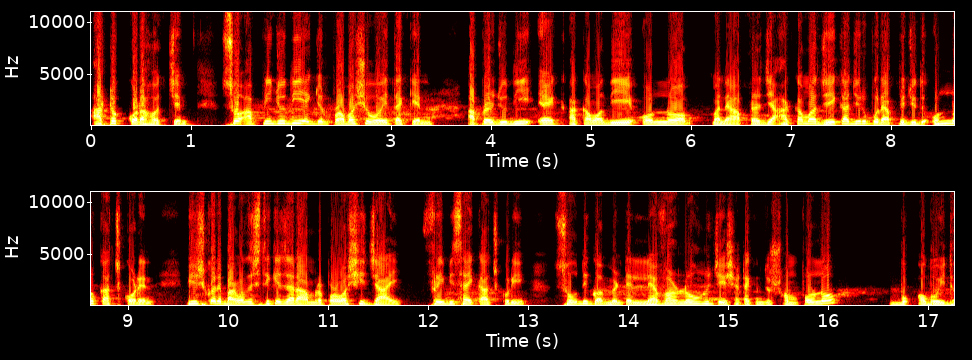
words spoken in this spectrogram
আটক করা হচ্ছে। সো আপনি যদি একজন প্রবাসী হয়ে থাকেন আপনার যদি এক আকামা দিয়ে অন্য মানে আপনার যে আকামা যে কাজের উপরে আপনি যদি অন্য কাজ করেন, বিশেষ করে বাংলাদেশ থেকে যারা আমরা প্রবাসী যাই ফ্রি ভিসায় কাজ করি, সৌদি গভর্নমেন্টের লেবার ল অনুযায়ী সেটা কিন্তু সম্পূর্ণ অবৈধ।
